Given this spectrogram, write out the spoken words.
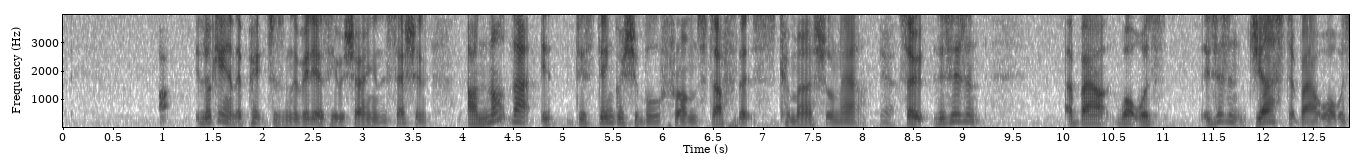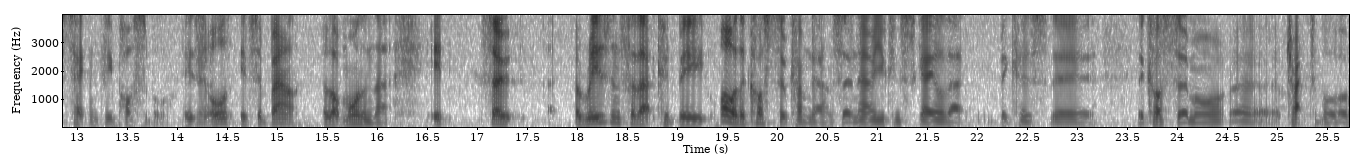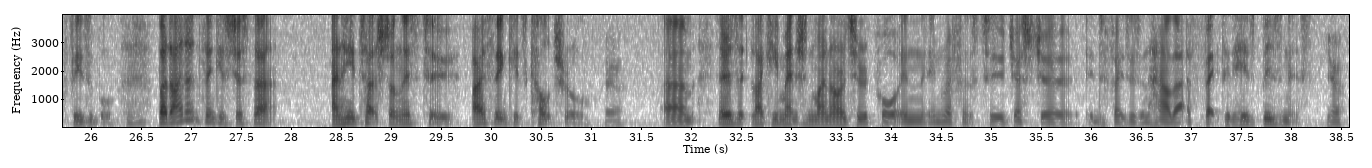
uh, looking at the pictures and the videos he was showing in the session are not that i- distinguishable from stuff that's commercial now. Yeah. So this isn't about what was. This isn't just about what was technically possible. It's Yeah. all. It's about a lot more than that. It. So a reason for that could be, oh, the costs have come down, so now you can scale that because the the costs are more uh, tractable or feasible. Mhm. But I don't think it's just that. And he touched on this too. I think it's cultural. Yeah. Um, there's like he mentioned Minority Report in, in reference to gesture interfaces and how that affected his business Yeah.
